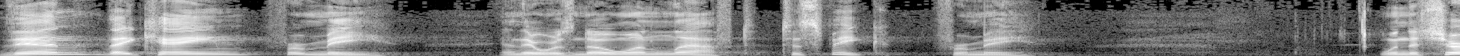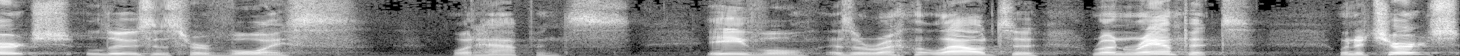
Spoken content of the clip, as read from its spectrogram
Then they came for me, and there was no one left to speak for me. When the church loses her voice, what happens? Evil is allowed to run rampant. When a church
